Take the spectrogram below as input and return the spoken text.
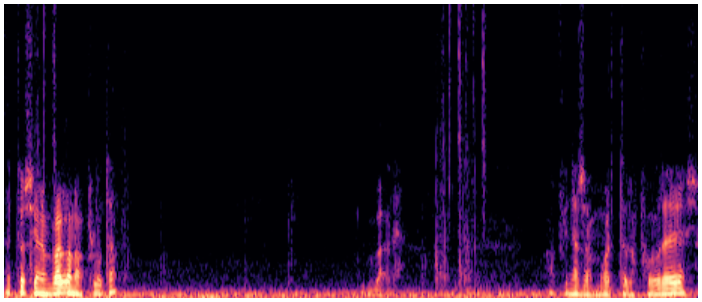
Esto sin embargo no explota. Vale. Al final se han muerto los pobres.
